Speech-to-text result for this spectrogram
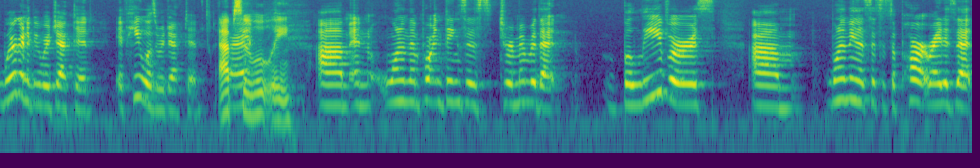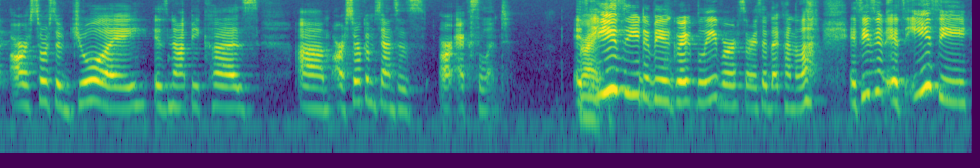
We're going to be rejected if he was rejected. right? Absolutely. Um, and one of the important things is to remember that believers, um, one of the things that sets us apart, right, is that our source of joy is not because um, our circumstances are excellent. It's Right. easy to be a great believer. Sorry, I said that kind of loud. It's easy. It's easy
